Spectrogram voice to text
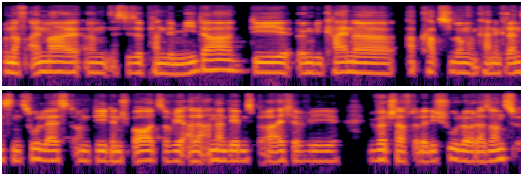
Und auf einmal ähm, ist diese Pandemie da, die irgendwie keine Abkapselung und keine Grenzen zulässt und die den Sport sowie alle anderen Lebensbereiche wie Wirtschaft oder die Schule oder sonst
